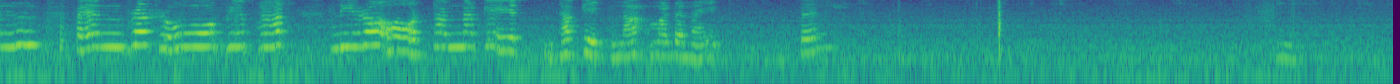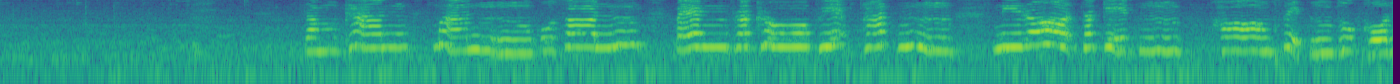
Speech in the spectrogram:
ล เป็นพระครูพิพัฒนิโรธธนกิจทกิจนะมาจากไหนเป็น สำคัญมันกุศลเป็นพระครูพิพัฒน์นิโรธกิจของสิทธิ์ทุกคน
